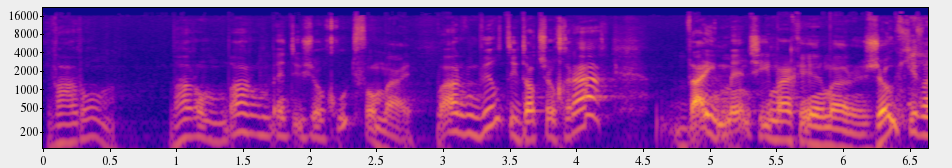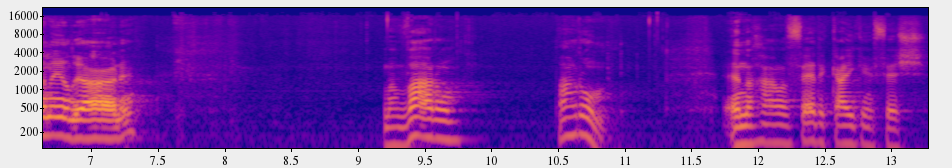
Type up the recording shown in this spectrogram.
waarom? Waarom, waarom bent u zo goed voor mij? Waarom wilt u dat zo graag? Wij mensen, maken maar een zootje van heel de aarde. Maar waarom? Waarom? En dan gaan we verder kijken in vers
